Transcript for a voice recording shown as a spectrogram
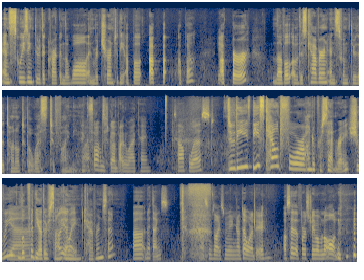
and squeezing through the crack in the wall and return to the upper upper upper. Upper level of this cavern and swim through the tunnel to the west to find the I feel like exit. I'm just going back the way I came. Southwest. Do these these count for 100%, right? Should we look for the other sunken wait. caverns then? Uh, no thanks. That seems like something I don't want to do. I'll say that for a stream I'm not on.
